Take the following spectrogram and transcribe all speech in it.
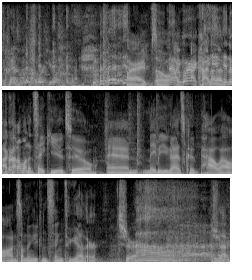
Depends on what kind of work you like. All right, so kinda I. I kind of I kind of want to take you two, and maybe you guys could powwow on something you can sing together. Sure. Ah, Is that,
